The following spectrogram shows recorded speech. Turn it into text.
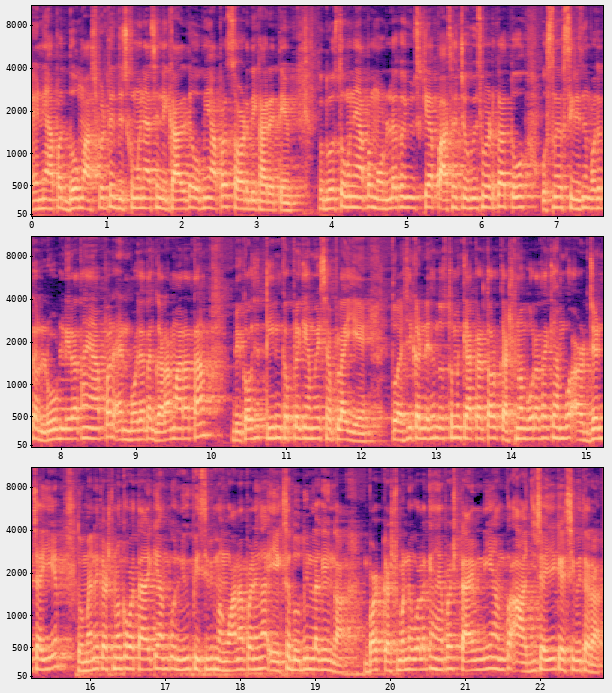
एंड यहाँ पर दो मास्पेट थे जिसको मैंने ऐसे निकाल दिया वो भी यहाँ पर शॉर्ट दिखा रहे थे तो दोस्तों, मैंने यहाँ पर मॉडलर का यूज़ किया पाँच से चौबीस वोल्ट का तो उसने सीरीज़ में बहुत ज़्यादा लोड ले रहा था यहाँ पर एंड बहुत ज़्यादा गर्म आ रहा था बिकॉज़ ये तीन कपड़े की हमें सप्लाई है। तो ऐसी कंडीशन दोस्तों, में क्या करता और कस्टमर बोल रहा था कि हमको अर्जेंट चाहिए। तो मैंने कस्टमर को बताया कि हमको न्यू पीसीबी मंगवाना पड़ेगा, एक से दो दिन लगेगा। बट कस्टमर ने बोला कि हमारे पास टाइम नहीं है, हमको आज ही चाहिए कैसी भी तरह।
